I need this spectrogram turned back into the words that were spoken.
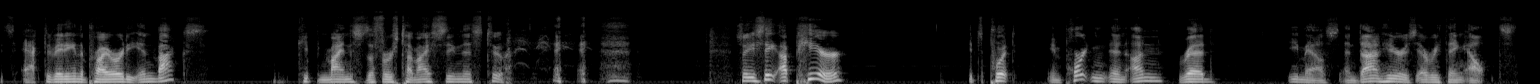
It's activating the priority inbox keep in mind this is the first time I've seen this too. so you see up here, it's put important and unread emails, and down here is everything else.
